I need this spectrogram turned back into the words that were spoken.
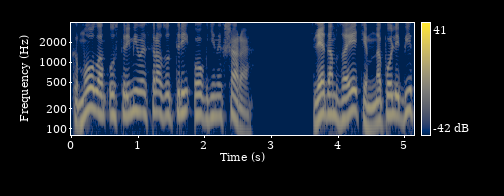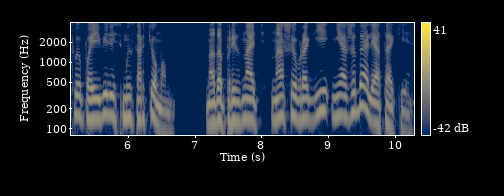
К молам устремилось сразу три огненных шара. Следом за этим на поле битвы появились мы с Артемом. Надо признать, наши враги не ожидали атаки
